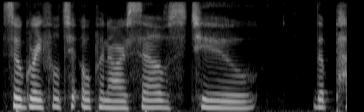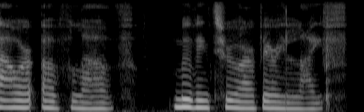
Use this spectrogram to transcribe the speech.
So grateful to open ourselves to the power of love moving through our very life.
